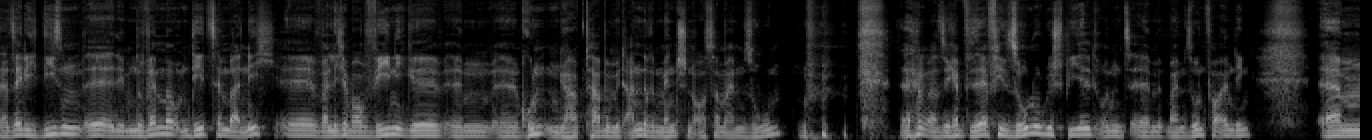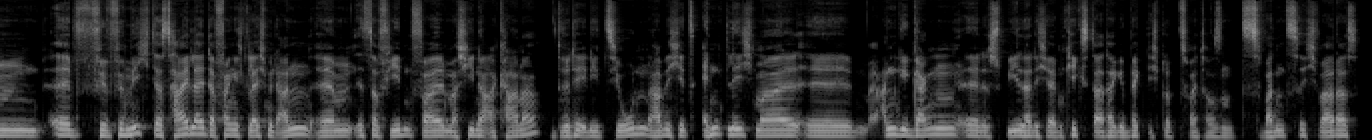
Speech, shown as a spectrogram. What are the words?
Tatsächlich diesen äh, im November und Dezember nicht, äh, weil ich aber auch wenige ähm, äh, Runden gehabt habe mit anderen Menschen außer meinem Sohn. also ich habe sehr viel Solo gespielt und äh, mit meinem Sohn vor allen Dingen. Ähm, äh, für, für mich das Highlight, da fange ich gleich mit an, ähm, ist auf jeden Fall Maschine Arcana. Dritte Edition habe ich jetzt endlich mal äh, angegangen. Äh, das Spiel hatte ich ja im Kickstarter gebackt. Ich glaube 2020 war das.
